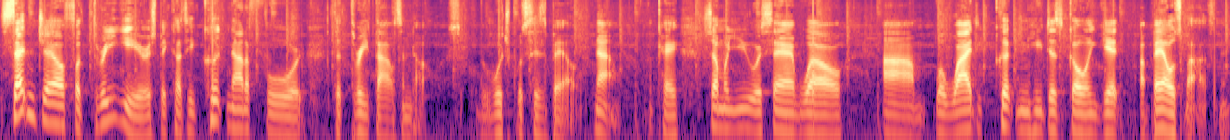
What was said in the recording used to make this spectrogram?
sat in jail for three years because he could not afford the three thousand dollars, which was his bail. Now, Okay, some of you are saying, well, um, well, why couldn't he just go and get a bail's bondsman?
